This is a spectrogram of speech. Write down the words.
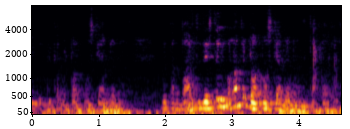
he will become a top most cameraman ಇವತ್ತು ನಮ್ಮ ಭಾರತ ದೇಶದಲ್ಲಿ one of the topmost cameraman ಅಂತ. ತಪ್ಪಾಗಲ್ಲ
